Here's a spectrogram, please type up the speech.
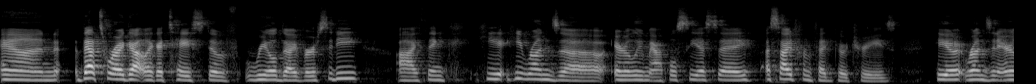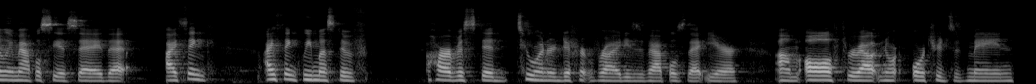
And that's where I got like a taste of real diversity. I think he, he runs a heirloom apple CSA, aside from Fedco Trees. He uh, runs an heirloom apple CSA that I think, I think we must have harvested 200 different varieties of apples that year, um, all throughout nor- orchards of Maine.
